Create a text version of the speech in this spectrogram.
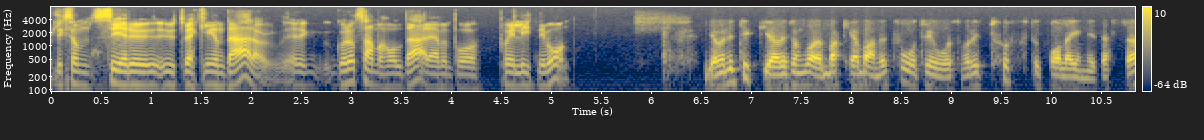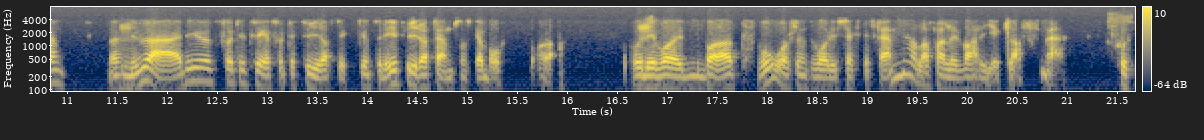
liksom, ser du utvecklingen där då? Går det åt samma håll där även på, på elitnivån? Ja men det tycker jag. Liksom, backar jag bandet två, tre år så var det tufft att kvala in i ett SM. Men mm. nu är det ju 43-44 stycken så det är 4-5 som ska bort bara. Och det var bara två år sedan så var det 65 i alla fall i varje klass med. 70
